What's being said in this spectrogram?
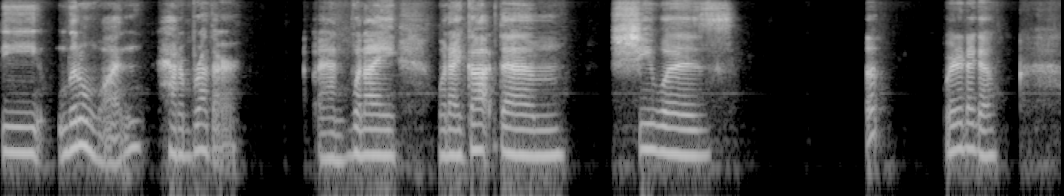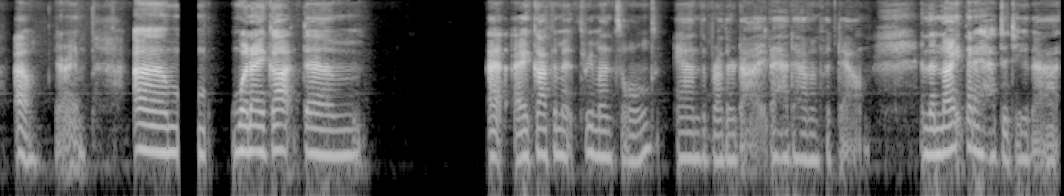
the little one had a brother. And when I, when I got them, she was, oh, where did I go? Oh, there I am. Um, when I got them, at, I got them at three months old, and the brother died. I had to have him put down. And the night that I had to do that,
